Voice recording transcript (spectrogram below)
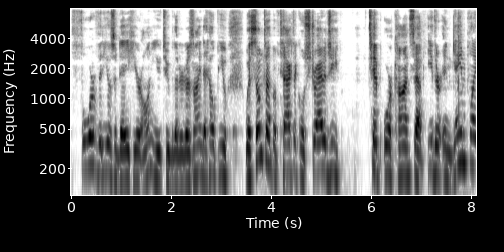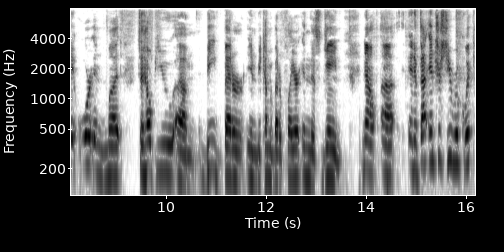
four videos a day here on YouTube that are designed to help you with some type of tactical strategy tip or concept, either in gameplay or in MUT, to help you um, be better and become a better player in this game. Now, uh, and if that interests you, real quick,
